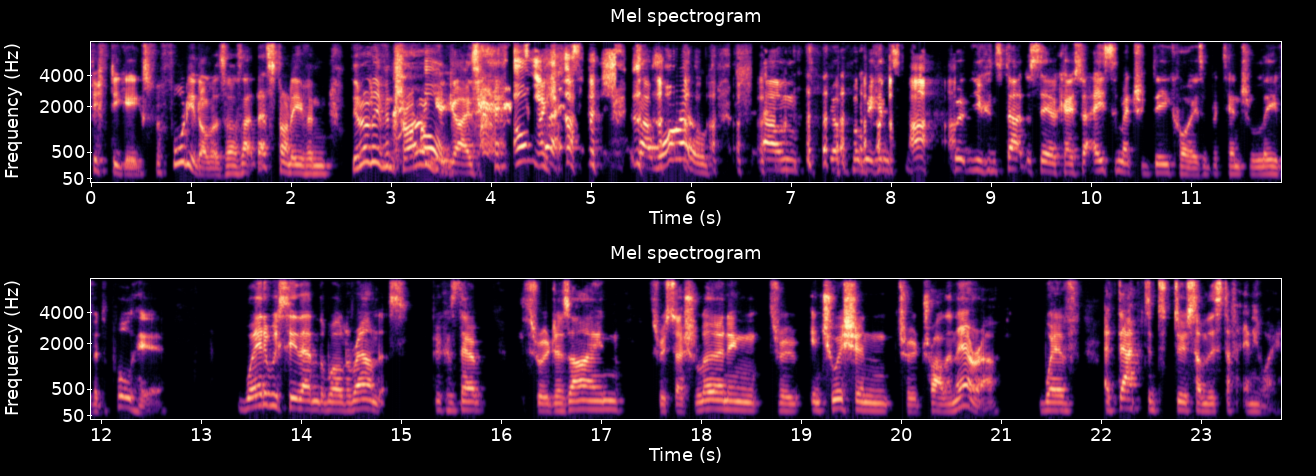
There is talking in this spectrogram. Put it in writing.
50 gigs for $40. I was like, that's not even, you're not even trying oh. it, guys. oh my God. it's like wild. Um, but, but, we can, but you can start to see, okay, so asymmetric decoy is a potential lever to pull here. Where do we see that in the world around us? Because they're through design, through social learning, through intuition, through trial and error, we've adapted to do some of this stuff anyway.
